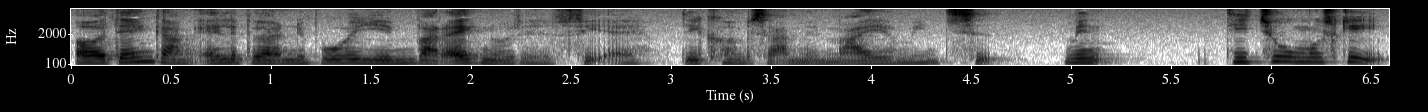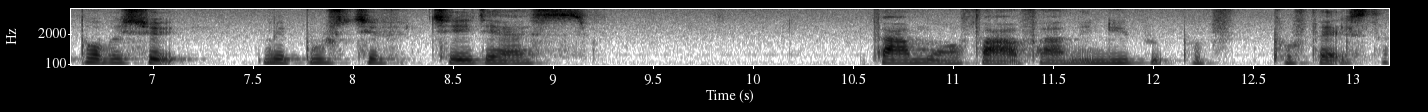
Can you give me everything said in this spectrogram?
Og dengang alle børnene boede hjemme, var der ikke noget, der hed ferie. Det kom sammen med mig og min tid. Men de tog måske på besøg med bus til, til deres farmor og farfar med Nyby på, på Falster,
